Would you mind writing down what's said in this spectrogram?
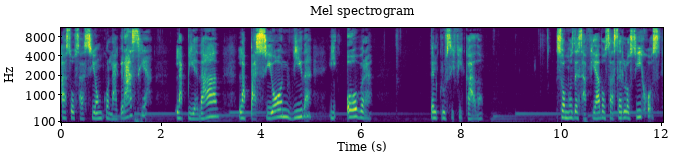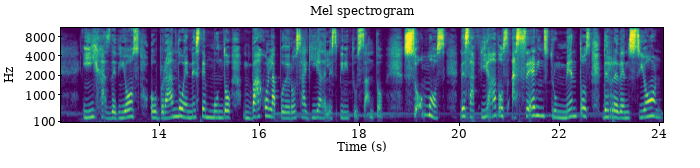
asociación con la gracia, la piedad, la pasión, vida y obra del crucificado. Somos desafiados a ser los hijos hijas de Dios, obrando en este mundo bajo la poderosa guía del Espíritu Santo. Somos desafiados a ser instrumentos de redención,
